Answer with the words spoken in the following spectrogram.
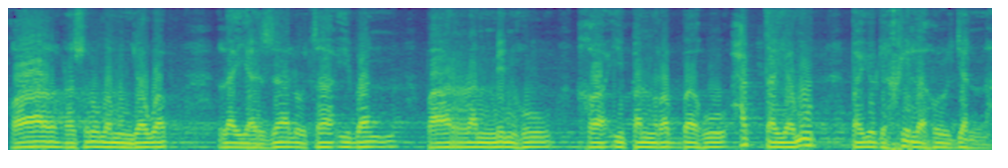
Qal Rasulullah menjawab la yazalu taiban paran minhu khaiban rabbahu hatta yamut fayudkhilahul jannah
